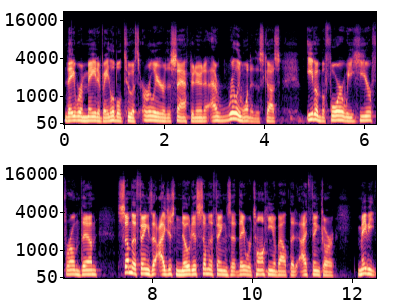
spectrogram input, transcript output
They were made available to us earlier this afternoon. I really want to discuss, even before we hear from them, some of the things that I just noticed, some of the things that they were talking about that I think are maybe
